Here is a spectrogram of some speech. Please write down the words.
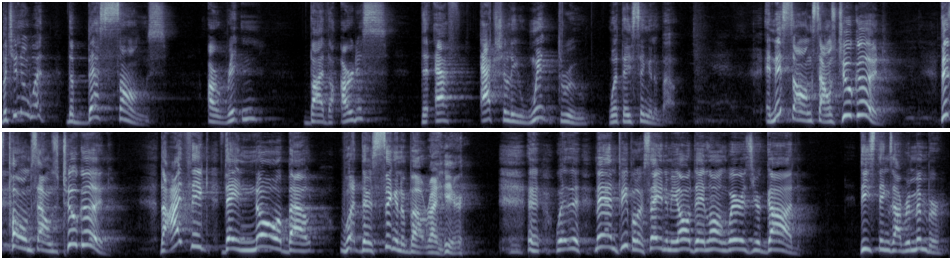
But you know what? The best songs are written by the artists that actually went through what they're singing about. And this song sounds too good. This poem sounds too good. Now, I think they know about what they're singing about right here. Man, people are saying to me all day long, Where is your God? These things I remember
